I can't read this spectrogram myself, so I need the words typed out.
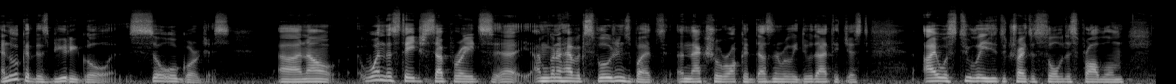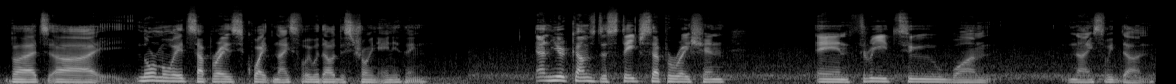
and look at this beauty go, so gorgeous. Uh, now, when the stage separates, uh, I'm gonna have explosions, but an actual rocket doesn't really do that. It just, I was too lazy to try to solve this problem, but uh, normally it separates quite nicely without destroying anything. And here comes the stage separation in 3, 2, 1. Nicely done.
